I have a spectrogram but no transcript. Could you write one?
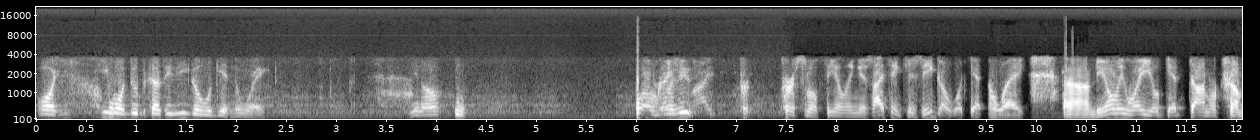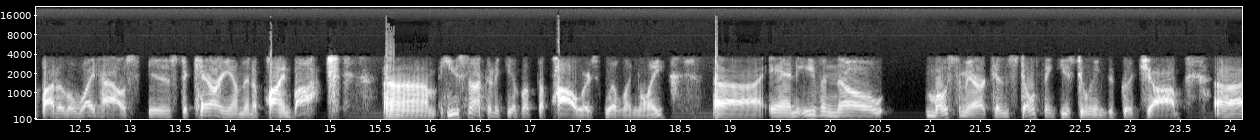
or he he won't do because his ego will get in the way. You know. Well, Reggie, personal feeling is I think his ego would get in the way. Um, the only way you'll get Donald Trump out of the White House is to carry him in a pine box. Um, he's not going to give up the powers willingly. Uh, and even though most Americans don't think he's doing a good job. Uh,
